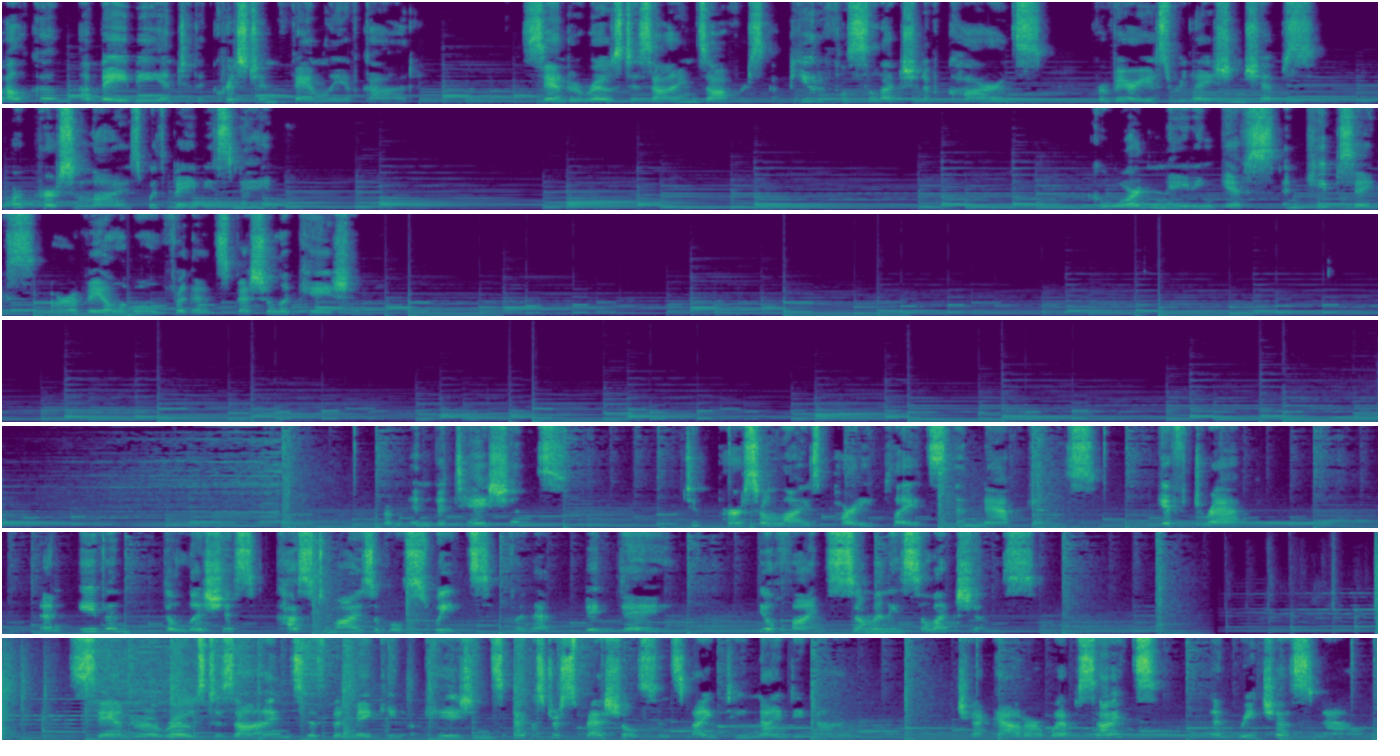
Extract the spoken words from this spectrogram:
Welcome a baby into the Christian family of God. Sandra Rose Designs offers a beautiful selection of cards for various relationships or personalize with baby's name. Coordinating gifts and keepsakes are available for that special occasion. Invitations to personalized party plates and napkins, gift wrap, and even delicious customizable sweets for that big day, you'll find so many selections. Sandra Rose Designs has been making occasions extra special since 1999. Check out our websites and reach us now.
